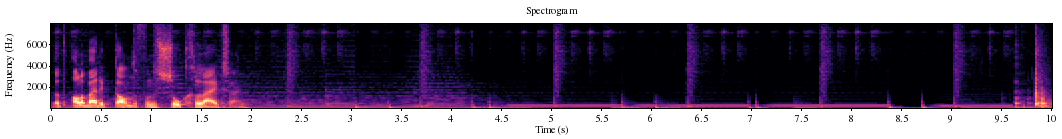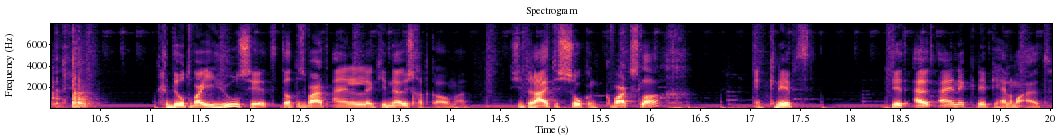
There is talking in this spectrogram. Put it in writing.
dat allebei de kanten van de sok gelijk zijn. Gedeelte waar je hiel zit, dat is waar uiteindelijk je neus gaat komen. Dus je draait de sok een kwartslag en knipt dit uiteinde knip je helemaal uit.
